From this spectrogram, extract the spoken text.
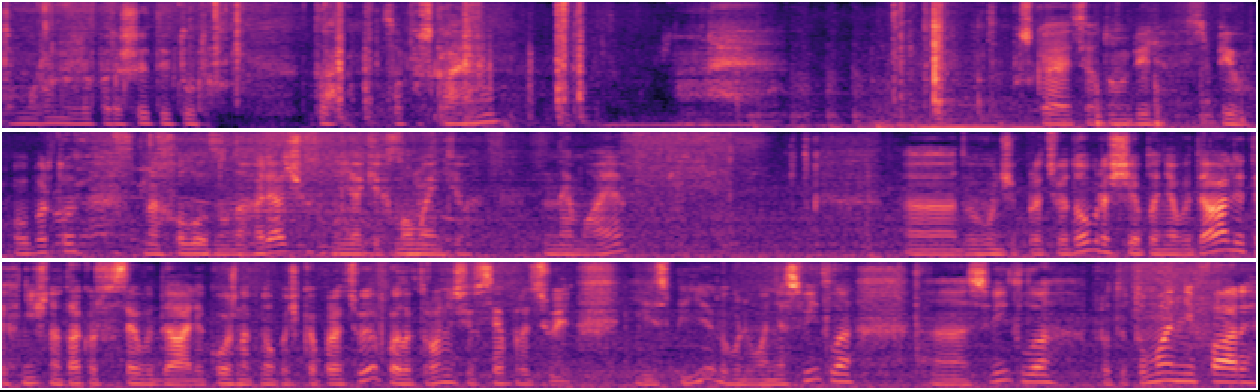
Тому руль вже перешитий тут. Так, запускаємо. Запускається автомобіль з пів оберту. На холодну, на гарячу, ніяких моментів немає. Е, Двигунчик працює добре, щеплення в ідеалі, технічно також все в ідеалі. Кожна кнопочка працює, по електроніці все працює. ESP, регулювання світла, е, світло, протитуманні фари.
